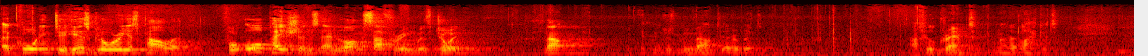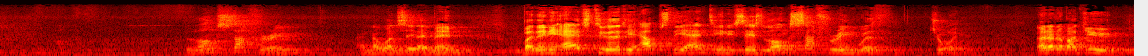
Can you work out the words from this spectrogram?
according to his glorious power, for all patience and long suffering with joy. Now, let me just move out here a bit. I feel cramped and I don't like it. Long suffering, and no one said amen, but then he adds to that he ups the ante and he says, long suffering with joy. I don't know about you,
